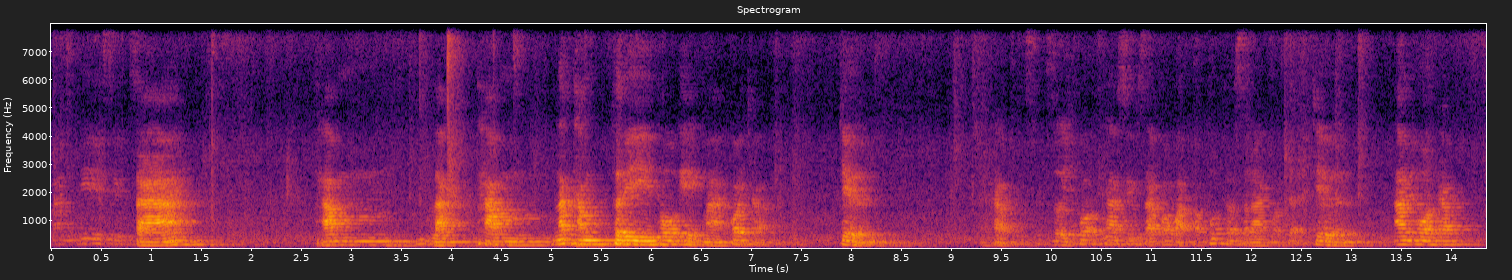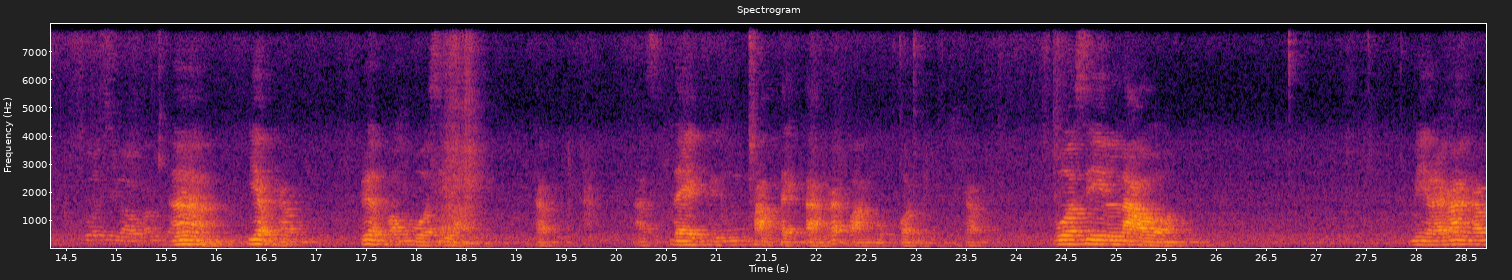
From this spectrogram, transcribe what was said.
ท่านที่ศึกษาทำหลักทำนักทำตรีโทเอกมาก็จะเจอนะครับ โดยเฉพาะถ้าศึกษาประวัติพระพุทธศาสนาก็จะเจออ่านหมดครับตัวสีเราครับอ่าเยี่ยมครับ เรื่องของบัวศิลาครับอ่า แสดงถึงความแตกต่างระหว่างบุคคลครับบัวศิลามีอะไรบ้างครับ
